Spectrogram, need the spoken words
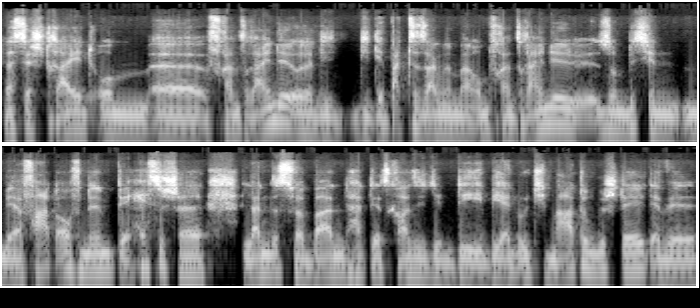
dass der Streit um äh, Franz Reindl oder die, die Debatte, sagen wir mal, um Franz Reindl so ein bisschen mehr Fahrt aufnimmt. Der hessische Landesverband hat jetzt quasi dem DEB ein Ultimatum gestellt. Er will,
